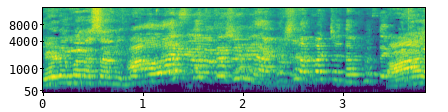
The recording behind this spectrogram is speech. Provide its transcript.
वेळ मला सांग. आज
